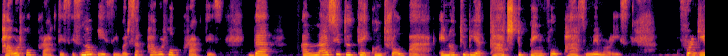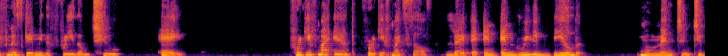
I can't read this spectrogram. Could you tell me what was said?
powerful practice. It's not easy, but it's a powerful practice that allows you to take control back and not to be attached to painful past memories. Forgiveness gave me the freedom to, A, forgive my aunt, forgive myself, let, and, and really build momentum to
